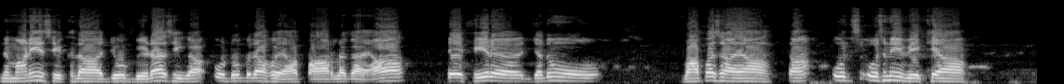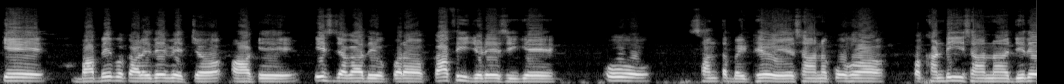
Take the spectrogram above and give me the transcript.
ਨਿਮਾਣੇ ਸਿੱਖ ਦਾ ਜੋ ਬੇੜਾ ਸੀਗਾ ਉਹ ਡੁੱਬਦਾ ਹੋਇਆ ਪਾਰ ਲਗਾਇਆ ਤੇ ਫਿਰ ਜਦੋਂ ਵਾਪਸ ਆਇਆ ਤਾਂ ਉਸ, ਉਸਨੇ ਵੇਖਿਆ ਕਿ ਬਾਬੇ ਬਕਾਲੇ ਦੇ ਵਿੱਚ ਆ ਕੇ ਇਸ ਜਗ੍ਹਾ ਦੇ ਉੱਪਰ ਕਾਫੀ ਜਿਹੜੇ ਸੀਗੇ ਉਹ ਸੰਤ ਬੈਠੇ ਹੋਏ ਸਨ ਕੋਹ ਪਖੰਡੀ ਸਨ ਜਿਹਦੇ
